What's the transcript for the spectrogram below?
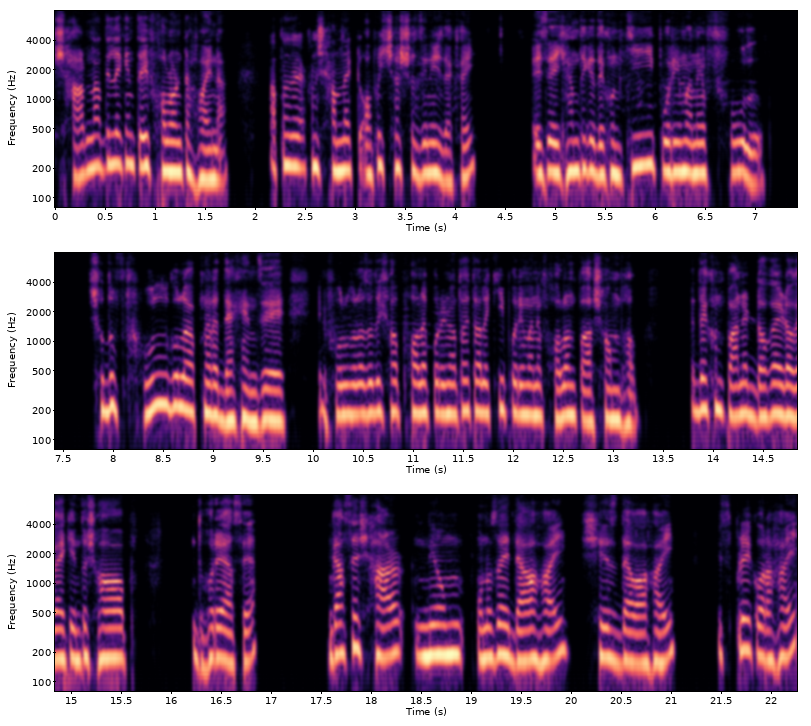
সার না দিলে কিন্তু এই ফলনটা হয় না। আপনাদের এখন সামনে একটা অবিশ্বাস্য জিনিস দেখাই। এই যে এইখান থেকে দেখুন কি পরিমাণে ফুল। শুধু ফুলগুলো আপনারা দেখেন যে এই ফুলগুলো যদি সব ফলে পরিণত হয় তাহলে কি পরিমাণে ফলন পাওয়া সম্ভব। দেখুন পানের ডগায়, ডগায় কিন্তু সব ধরে আছে। গাছে সার নিয়ম অনুযায়ী দেওয়া হয়, সেচ দেওয়া হয়, স্প্রে করা হয়।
